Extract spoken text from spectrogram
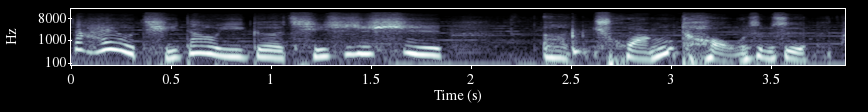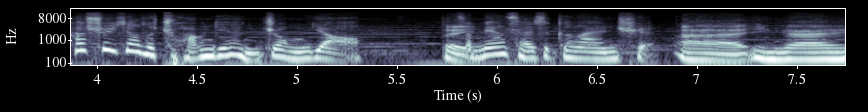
那还有提到一个，其实是呃床头，是不是？他睡觉的床也很重要，对。怎么样才是更安全？啊、应该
